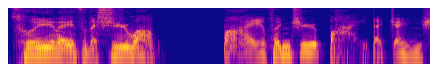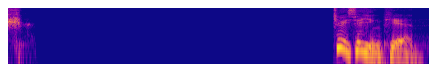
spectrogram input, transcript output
崔卫子的失望，百分之百的真实。这些影片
